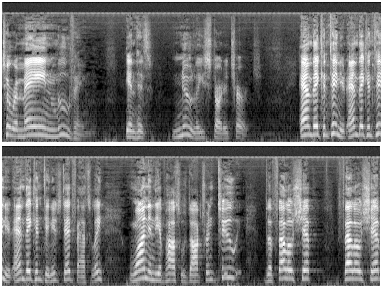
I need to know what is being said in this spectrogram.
to remain moving in his newly started church. And they continued, and they continued, and they continued steadfastly. One, in the apostles' doctrine. Two, the fellowship, fellowship.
